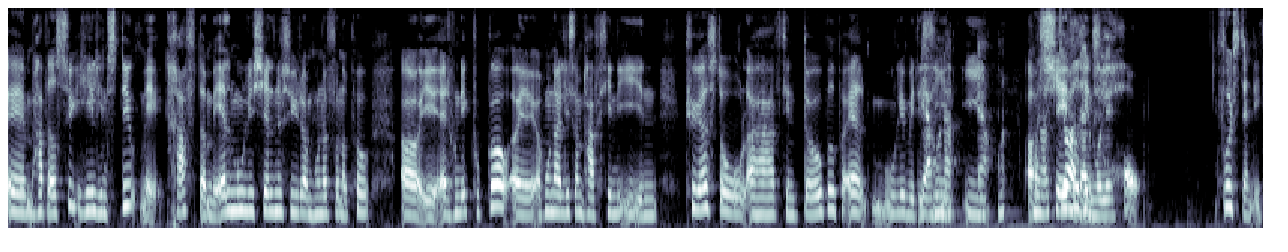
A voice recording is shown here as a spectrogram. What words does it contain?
øhm, har været syg hele hendes liv med kræft og med alle mulige sjældne sygdomme, hun har fundet på, og øh, at hun ikke kunne gå, øh, og hun har ligesom haft hende i en kørestol, og har haft hende dopet på alt muligt medicin Ja, hun har- i, ja, hun- og hun har shavet hendes muligt. hår. Fuldstændig.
